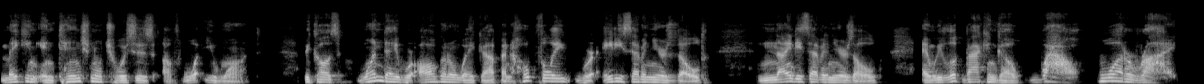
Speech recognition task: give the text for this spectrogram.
making intentional choices of what you want. Because one day we're all going to wake up and hopefully we're 87 years old, 97 years old, and we look back and go, wow, what a ride.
